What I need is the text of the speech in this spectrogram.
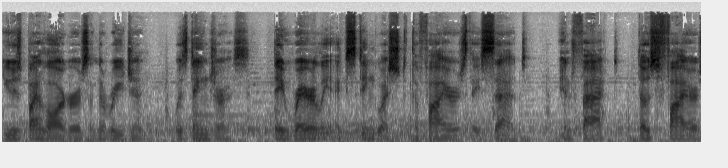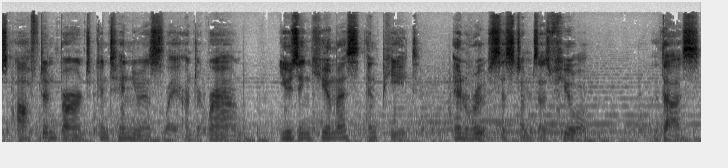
used by loggers in the region was dangerous. They rarely extinguished the fires they set, in fact, those fires often burned continuously underground, using humus and peat and root systems as fuel. Thus,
